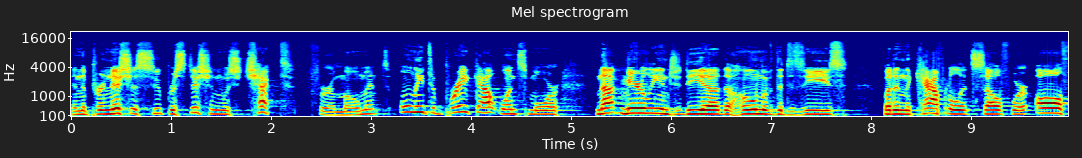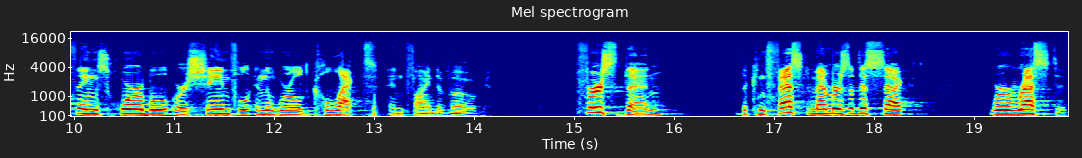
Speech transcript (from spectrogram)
And the pernicious superstition was checked for a moment, only to break out once more, not merely in Judea, the home of the disease, but in the capital itself, where all things horrible or shameful in the world collect and find a vogue. First, then, the confessed members of the sect were arrested.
